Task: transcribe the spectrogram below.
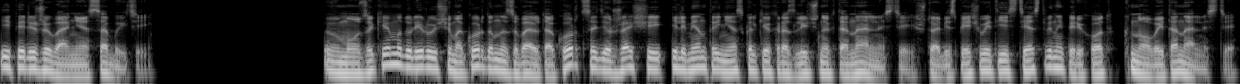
и переживания событий. В музыке модулирующим аккордом называют аккорд, содержащий элементы нескольких различных тональностей, что обеспечивает естественный переход к новой тональности.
